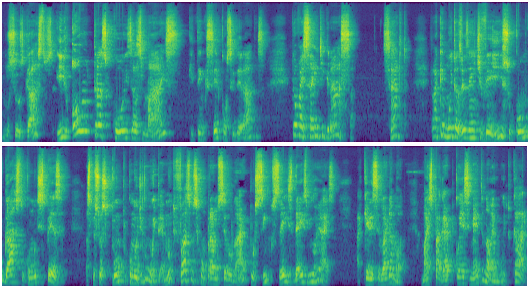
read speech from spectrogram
nos seus gastos e outras coisas mais que tem que ser consideradas. Então vai sair de graça, certo? Então aqui muitas vezes a gente vê isso como gasto, como despesa. As pessoas compram, como eu digo muito, é muito fácil você comprar um celular por 5, 6, 10 mil reais. Aquele celular da moda. Mas pagar por conhecimento não, é muito caro.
